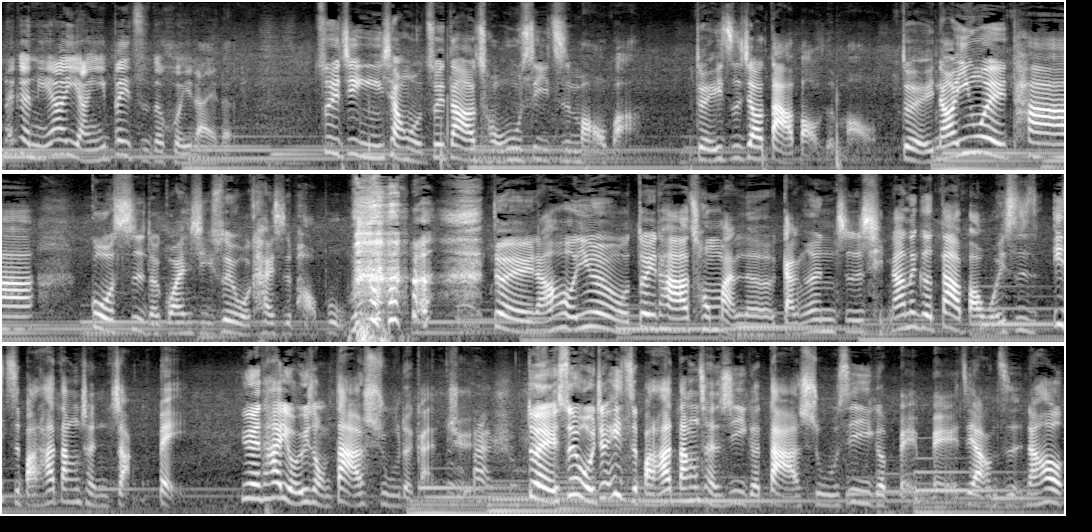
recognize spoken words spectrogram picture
那个你要养一辈子的回来了。”最近影响我最大的宠物是一只猫吧？对，一只叫大宝的猫。对，然后因为它。过世的关系，所以我开始跑步。对，然后因为我对他充满了感恩之情。那那个大宝，我是一直把他当成长辈，因为他有一种大叔的感觉。大叔。对，所以我就一直把他当成是一个大叔，是一个伯伯这样子。然后，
